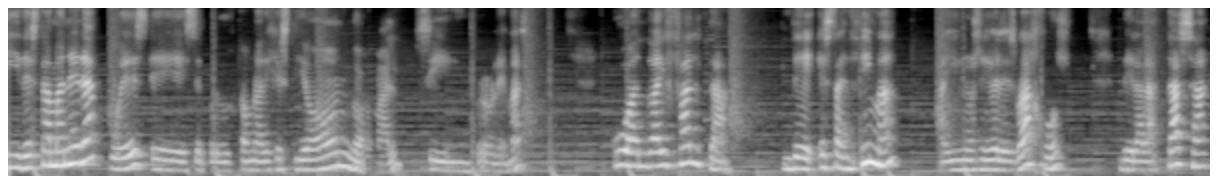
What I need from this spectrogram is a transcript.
y de esta manera pues eh, se produzca una digestión normal, sin problemas. Cuando hay falta de esta enzima, hay unos niveles bajos de la lactasa,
